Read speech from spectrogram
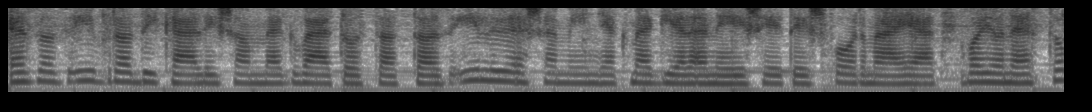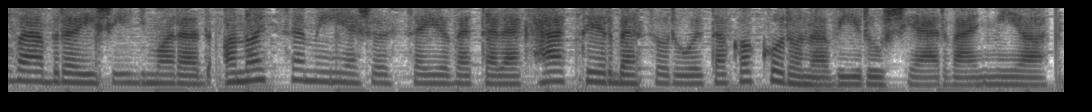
ez az év radikálisan megváltoztatta az élő események megjelenését és formáját, vajon ez továbbra is így marad, a nagy személyes összejövetelek háttérbe szorultak a koronavírus járvány miatt.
